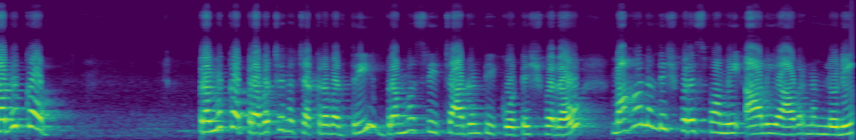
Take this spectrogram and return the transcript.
ప్రముఖ ప్రముఖ ప్రవచన చక్రవర్తి బ్రహ్మశ్రీ చాగంటి కోటేశ్వరరావు మహానందేశ్వర స్వామి ఆలయ ఆవరణంలోని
